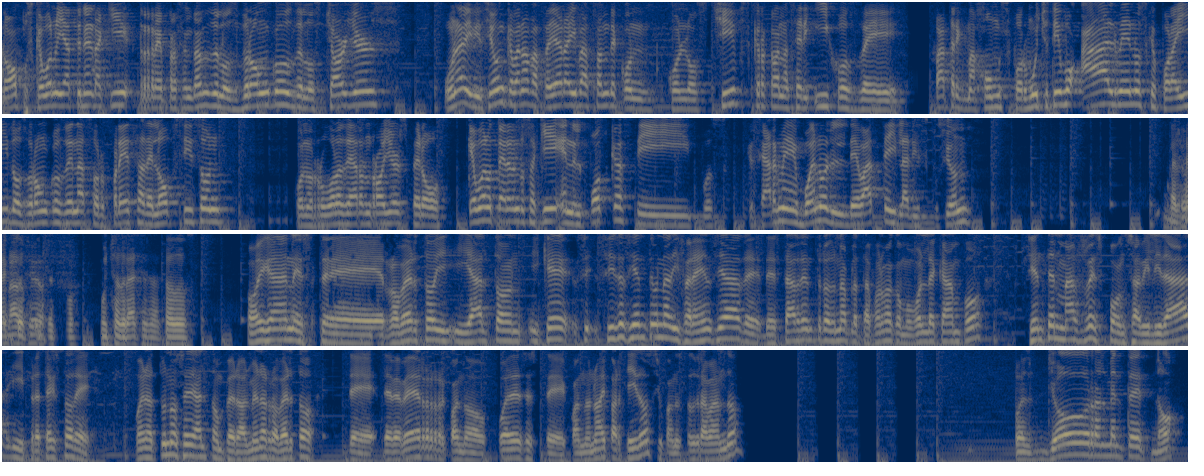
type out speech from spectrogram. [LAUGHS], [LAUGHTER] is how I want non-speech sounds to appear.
No, pues qué bueno ya tener aquí representantes de los Broncos, de los Chargers. Una división que van a batallar ahí bastante con, con los Chiefs. Creo que van a ser hijos de Patrick Mahomes por mucho tiempo. Al menos que por ahí los Broncos den la sorpresa del off-season con los rumores de Aaron Rodgers. Pero qué bueno tenerlos aquí en el podcast y pues que se arme bueno el debate y la discusión. Perfecto, perfecto. Muchas gracias a todos. Oigan, este, Roberto y, Alton, ¿y qué? ¿Sí, se siente una diferencia de, estar dentro de una plataforma como Gol de Campo? ¿Sienten más responsabilidad y pretexto de, bueno, tú no sé, Alton, pero al menos Roberto, de, beber cuando puedes, este, cuando no hay partidos y cuando estás grabando? Pues yo realmente no.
